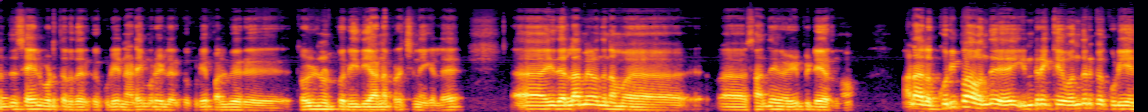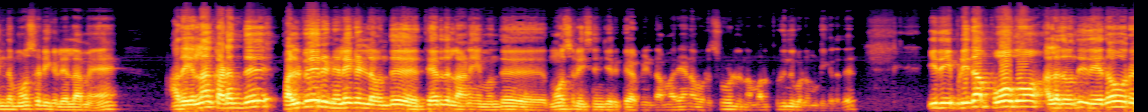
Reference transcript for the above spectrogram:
வந்து செயல்படுத்துறது இருக்கக்கூடிய நடைமுறையில் இருக்கக்கூடிய பல்வேறு தொழில்நுட்ப ரீதியான பிரச்சனைகள் இதெல்லாமே இது எல்லாமே வந்து நம்ம சந்தேகம் எழுப்பிட்டே இருந்தோம். ஆனால் அதில் குறிப்பாக வந்து இன்றைக்கு வந்திருக்கக்கூடிய இந்த மோசடிகள் எல்லாமே அதையெல்லாம் கடந்து பல்வேறு நிலைகளில் வந்து தேர்தல் ஆணையம் வந்து மோசடி செஞ்சிருக்கு அப்படின்ற மாதிரியான ஒரு சூழல் நம்மால் புரிந்து கொள்ள முடிகிறது. இது இப்படிதான் போகும் அல்லது வந்து இது ஏதோ ஒரு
